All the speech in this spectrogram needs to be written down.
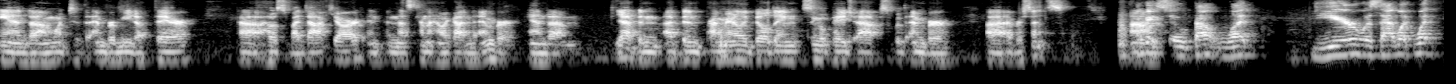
and um, went to the Ember meetup there, uh, hosted by Dockyard, and, and that's kind of how I got into Ember. And um, yeah, I've been I've been primarily building single page apps with Ember uh, ever since. Um, Okay, so about what year was that? What what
